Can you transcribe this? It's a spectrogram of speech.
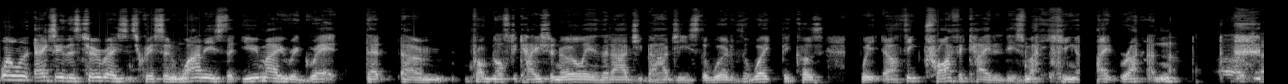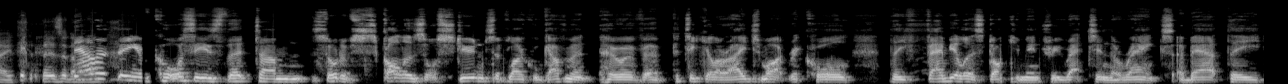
Well, actually, there's two reasons, Chris, and one is that you may regret that um, prognostication earlier that argy bargy is the word of the week because we I think trifurcated is making late run okay. There's the other thing, of course, is that um, sort of scholars or students of local government who of a particular age might recall the fabulous documentary Rats in the Ranks about the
